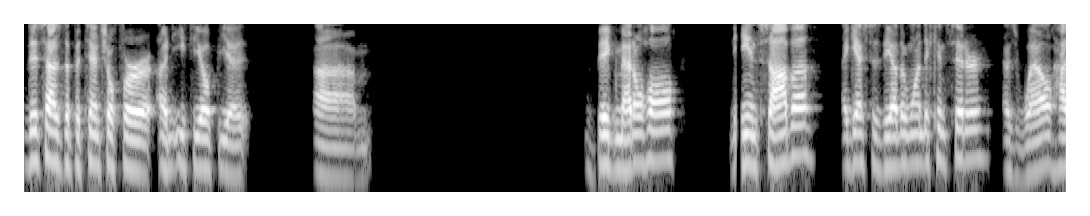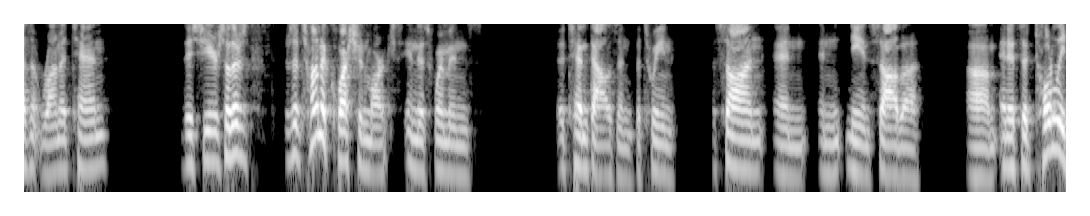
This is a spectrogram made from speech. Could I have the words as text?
this has the potential for an Ethiopia um, big medal haul. Niyonsaba, I guess, is the other one to consider as well. Hasn't run a 10 this year. So there's there's a ton of question marks in this women's uh, 10,000 between Hassan and and Niyonsaba. Um, and it's a totally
